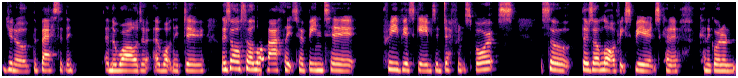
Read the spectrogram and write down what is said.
you know the best at the in the world at what they do. There's also a lot of athletes who have been to previous games in different sports. So there's a lot of experience kind of kind of going on,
